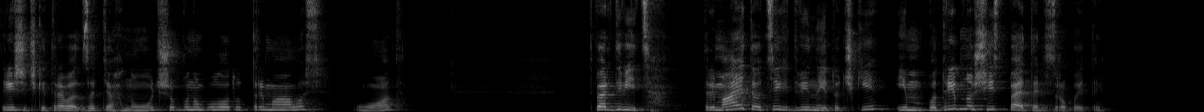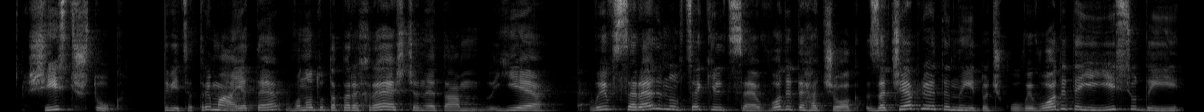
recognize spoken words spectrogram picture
Трішечки треба затягнути, щоб воно було тут трималось. От. Тепер дивіться, тримаєте оцих дві ниточки, і потрібно 6 петель зробити. 6 штук. Дивіться, тримаєте, воно тут перехрещене, там є. Ви всередину в це кільце вводите гачок, зачеплюєте ниточку, виводите її сюди.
